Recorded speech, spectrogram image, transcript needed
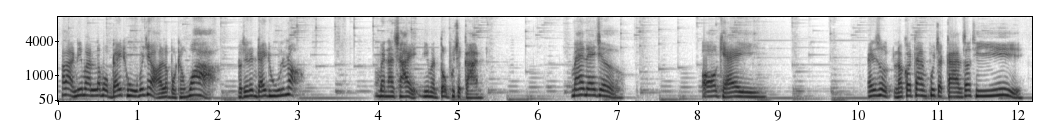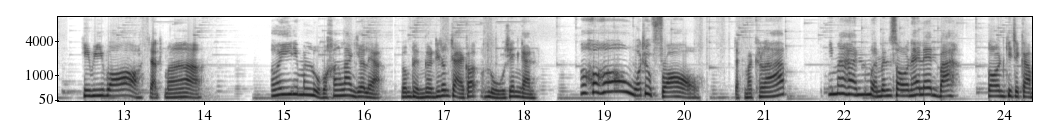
ข้างหลังนี่มันระบบได้ทูไม่ใช่เหรอระบบทว่า เราจะได้ได้ทูแล้วเนาะไม่น่าใช่ นี่มันโต๊ะผู้จัดการ แมเนเจอร์โอเคในที่สุดเราก็จ้างผู้จัดการสักทีทีวีวอลจัดมา เฮ้ย นี่มันหรูกว่าข้างล่างเยอะเลยอะรวมถึงเงินที่ต้องจ่ายก็หรูเช่นกัน โอ้โห waterfall จัดมาครับ นี่มันเหมือนเป็นโซนให้เล่นปะโซนกิจกรรม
